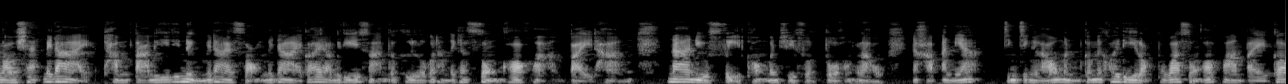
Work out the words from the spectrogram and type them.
เราแชทไม่ได้ทำตามวิธีที่ 1 ไม่ได้ 2 ไม่ได้ ก็ให้ทำวิธีที่ 3 ก็คือเราก็ทำได้แค่ส่งข้อความไปทางหน้า Newsfeed ของบัญชีส่วนตัวของเรานะครับ อันเนี้ยจริง ๆ แล้วมันก็ไม่ค่อยดีหรอก เพราะว่าส่งข้อความไปก็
